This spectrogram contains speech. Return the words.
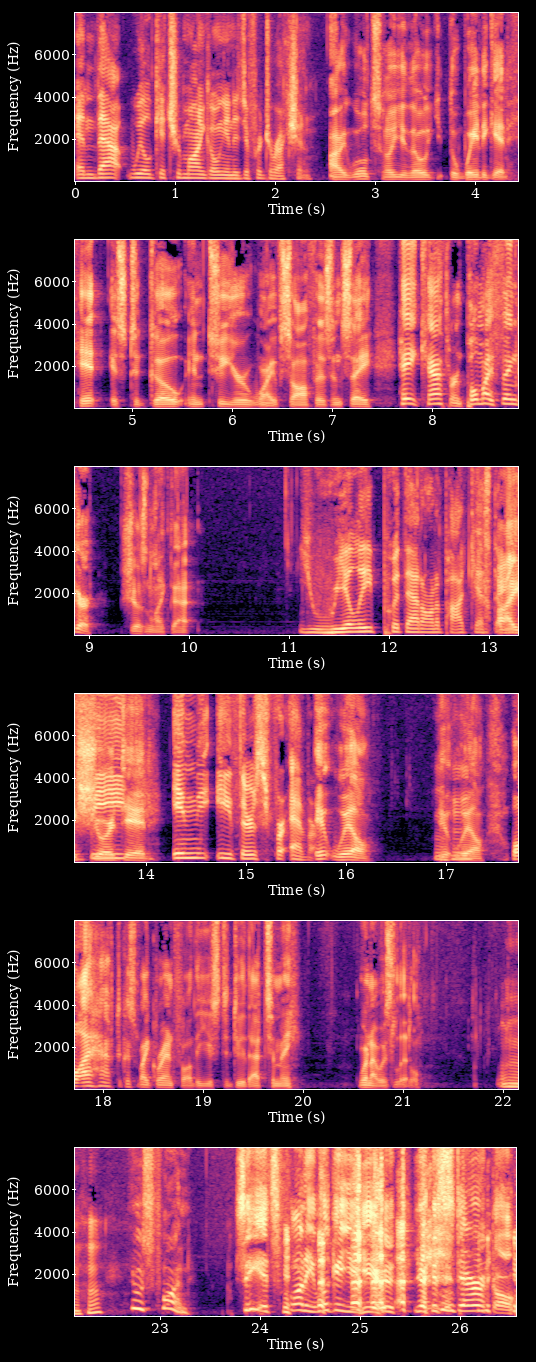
and that will get your mind going in a different direction. I will tell you though, the way to get hit is to go into your wife's office and say, "Hey, Catherine, pull my finger." She doesn't like that. You really put that on a podcast. I sure did. In the ethers forever. It will. It will. Well, I have to because my grandfather used to do that to me when I was little. Mm-hmm. It was fun. See, it's funny. Look at you here. You're hysterical.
